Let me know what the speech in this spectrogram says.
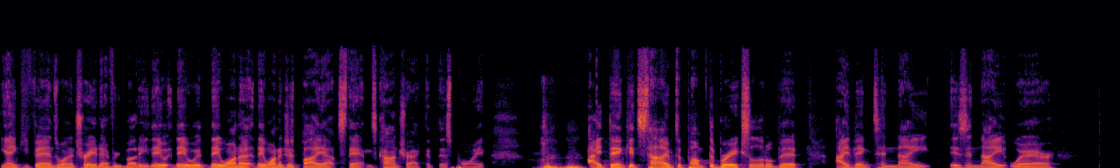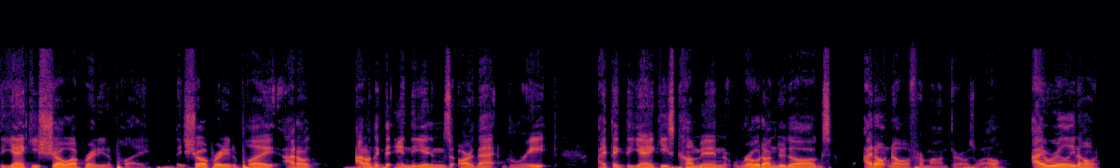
Yankee fans want to trade everybody. They they would they want to they want to just buy out Stanton's contract at this point. I think it's time to pump the brakes a little bit. I think tonight is a night where the Yankees show up ready to play. They show up ready to play. I don't I don't think the Indians are that great. I think the Yankees come in road underdogs. I don't know if Germán throws well. I really don't.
